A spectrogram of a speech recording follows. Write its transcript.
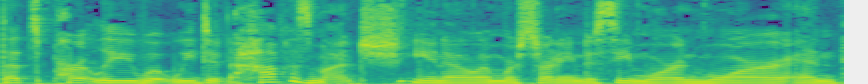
that's partly what we didn't have as much, you know, and we're starting to see more and more. And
